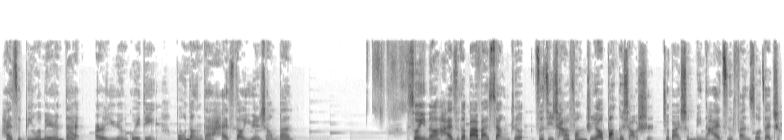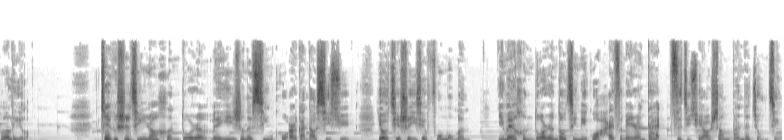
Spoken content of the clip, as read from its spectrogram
孩子病了没人带，而医院规定不能带孩子到医院上班。所以呢，孩子的爸爸想着自己查房只要半个小时，就把生病的孩子反锁在车里了。这个事情让很多人为医生的辛苦而感到唏嘘，尤其是一些父母们，因为很多人都经历过孩子没人带，自己却要上班的窘境。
